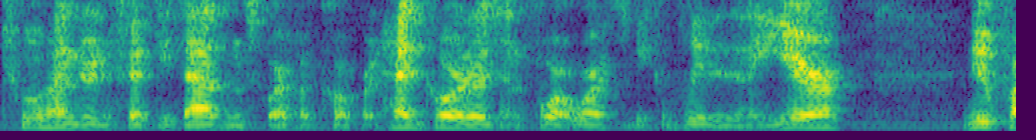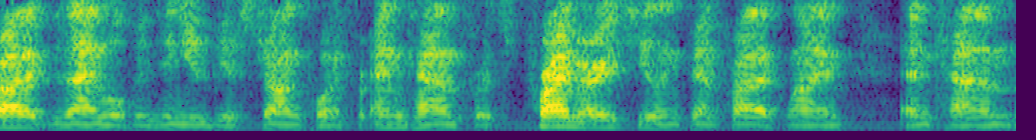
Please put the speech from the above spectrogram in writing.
250,000 square foot corporate headquarters in Fort Worth to be completed in a year. New product design will continue to be a strong point for Encon For its primary ceiling fan product line, Encon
